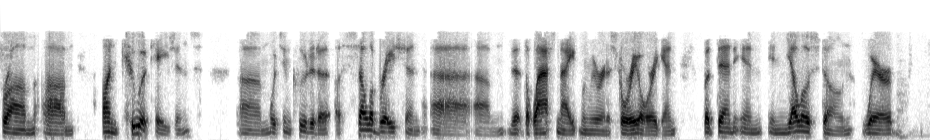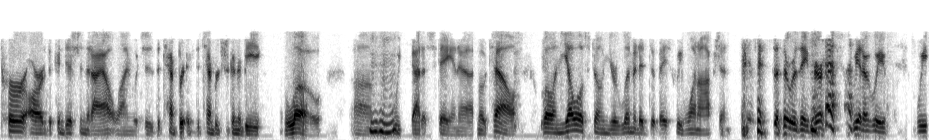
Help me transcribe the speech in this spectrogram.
from, um, on two occasions, um, which included a, a celebration, uh, um, the, the last night when we were in Astoria, Oregon, but then in, in Yellowstone, where per are the condition that I outlined, which is the temper, if the temperature is going to be low, um, mm-hmm. we got to stay in a motel. Well, in Yellowstone, you're limited to basically one option. so there was a very we had a we we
